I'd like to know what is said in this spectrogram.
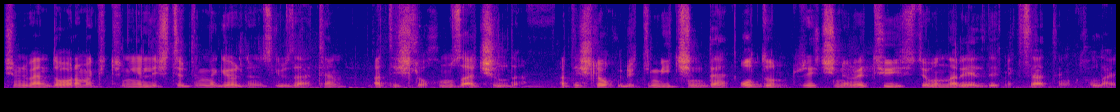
Şimdi ben doğrama kütüğünü yerleştirdim ve gördüğünüz gibi zaten ateşli okumuz açıldı. Ateşli ok üretimi için de odun, reçine ve tüy istiyor. Bunları elde etmek zaten kolay.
